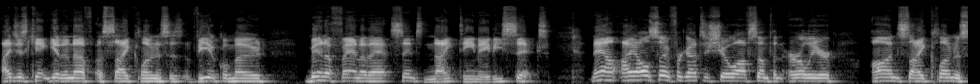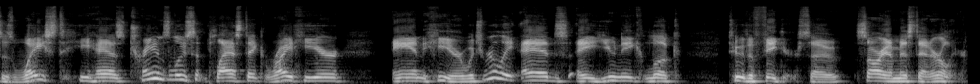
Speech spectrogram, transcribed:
I just can't get enough of Cyclonus's vehicle mode. Been a fan of that since 1986. Now, I also forgot to show off something earlier on Cyclonus's waist. He has translucent plastic right here and here, which really adds a unique look to the figure. So sorry I missed that earlier.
